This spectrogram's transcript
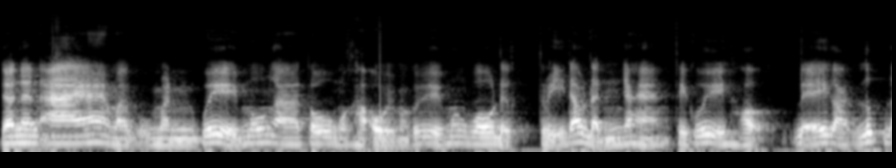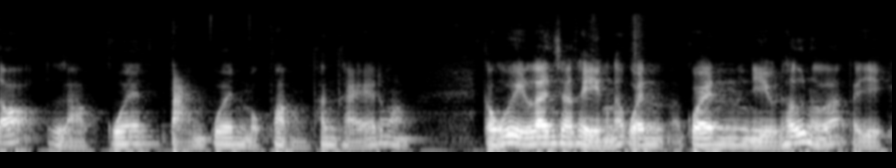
Cho nên ai mà mình, quý vị muốn à, tu một hồi mà quý vị muốn vô được vị đáo định chẳng hạn, thì quý vị để coi lúc đó là quên, tạm quên một phần thân thể, đúng không? Còn quý vị lên sơ thiền nó quên quên nhiều thứ nữa, tại vì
